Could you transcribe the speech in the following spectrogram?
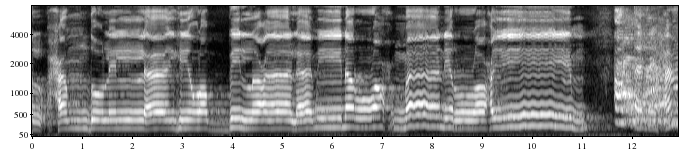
আলহামদুলিল্লাহি রব্বিল আলামিনার রহমানির রহিম। আলহামদুলিল্লাহ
